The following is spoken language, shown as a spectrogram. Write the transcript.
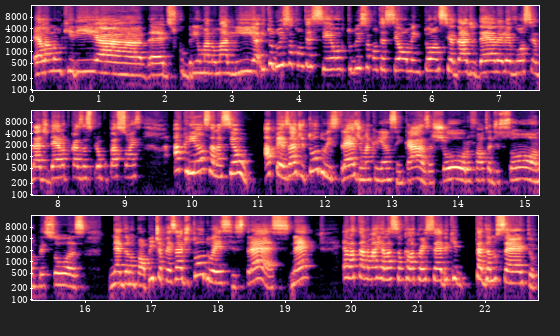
Ela não queria é, descobrir uma anomalia, e tudo isso aconteceu, tudo isso aconteceu, aumentou a ansiedade dela, elevou a ansiedade dela por causa das preocupações. A criança nasceu, apesar de todo o estresse de uma criança em casa, choro, falta de sono, pessoas né, dando palpite, apesar de todo esse estresse, né? Ela tá numa relação que ela percebe que tá dando certo,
